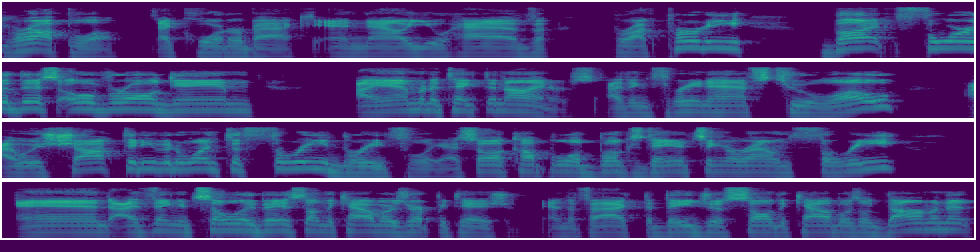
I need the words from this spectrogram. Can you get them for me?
Garoppolo at quarterback, and now you have Brock Purdy. But for this overall game, I am going to take the Niners. I think three and a half is too low. I was shocked it even went to three briefly. I saw a couple of books dancing around three, and I think it's solely based on the Cowboys' reputation and the fact that they just saw the Cowboys look dominant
